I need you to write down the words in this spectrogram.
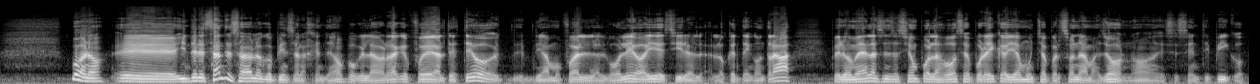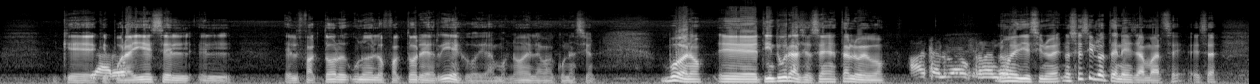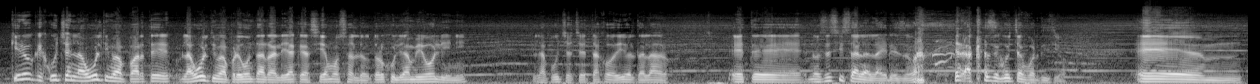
Bueno, eh, interesante saber lo que piensa la gente, ¿no? Porque la verdad que fue al testeo, digamos, fue al, al voleo ahí, decir a los que te encontraba, pero me da la sensación por las voces por ahí que había mucha persona mayor, ¿no? De sesenta y pico, que, Claro. que por ahí es el, el, el factor, uno de los factores de riesgo, digamos, ¿no? De la vacunación. Bueno, eh, Tintu, gracias, ¿eh? hasta luego. Hasta luego, Fernando. 919. No sé si lo tenés llamarse. Esa. Quiero que escuchen la última parte, la última pregunta en realidad que hacíamos al doctor Julián Vivolini. La pucha, che, está jodido el taladro. Este, no sé si sale al aire eso. Acá se escucha fuertísimo. Eh,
